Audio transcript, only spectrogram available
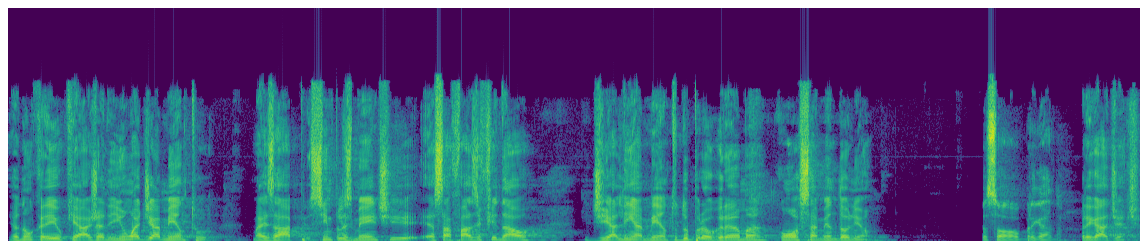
Eu não creio que haja nenhum adiamento, mas há simplesmente essa fase final de alinhamento do programa com o orçamento da União. Pessoal, obrigado. Obrigado, gente.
